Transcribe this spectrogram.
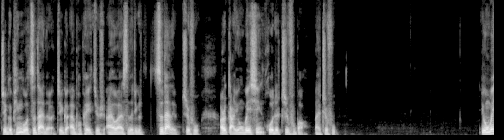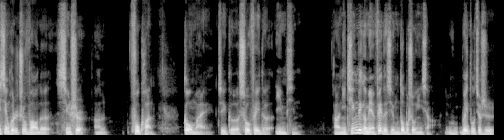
这个苹果自带的这个 Apple Pay，就是 iOS 的这个自带的支付，而改用微信或者支付宝来支付。用微信或者支付宝的形式啊付款购买这个收费的音频啊，你听这个免费的节目都不受影响，唯独就是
